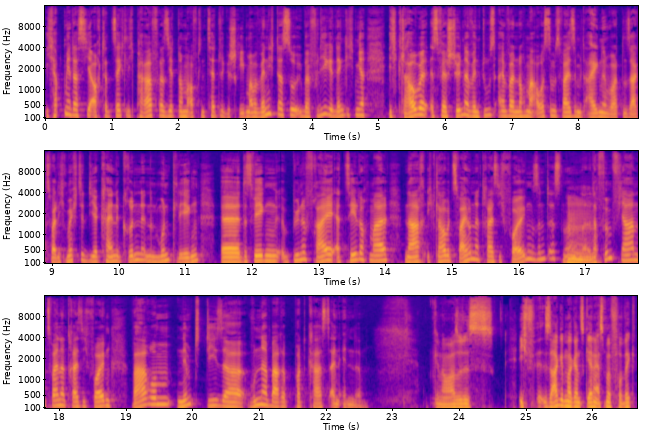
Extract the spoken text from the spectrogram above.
Ich habe mir das hier auch tatsächlich paraphrasiert noch mal auf den Zettel geschrieben. Aber wenn ich das so überfliege, denke ich mir, ich glaube, es wäre schöner, wenn du es einfach noch mal ausnahmsweise mit eigenen Worten sagst, weil ich möchte dir keine Gründe in den Mund legen. Äh, deswegen deswegen Bühne frei, erzähl doch mal nach, ich glaube, 230 Folgen sind es, ne? Mhm. nach fünf Jahren 230 Folgen, warum nimmt dieser wunderbare Podcast ein Ende? Genau, also das, ich sage immer ganz gerne erstmal vorweg,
